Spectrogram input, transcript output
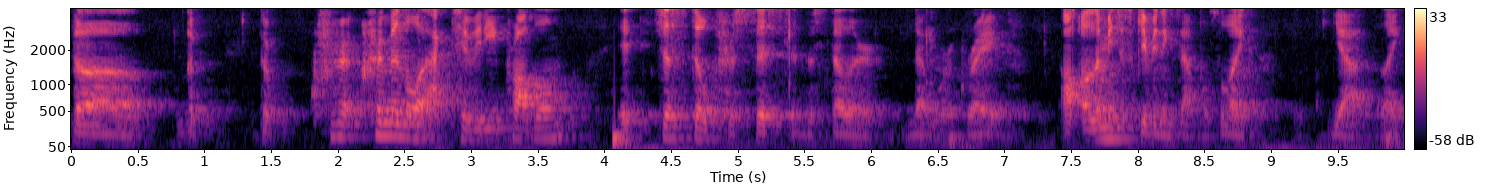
the the the cr- criminal activity problem, it just still persists in the Stellar network, right? Uh, uh, let me just give you an example. So like, yeah, like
